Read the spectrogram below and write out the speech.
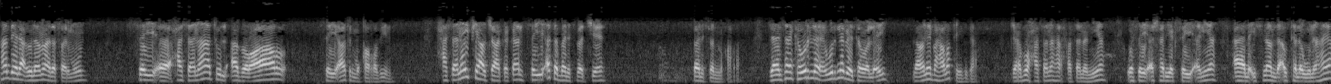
هذه العلماء فرمون سي حسنات الأبرار سيئات المقربين. حەسەنەی پیاو چاکەکان سەیئەتە بەنسبەت چێ بەنسبەت مقڕ جانسان کە ور نەبێتەوە لەی لاوانەی بە حاڵەت تێبدا جا بۆ حەسەنە هەر حەسەنە نییە وسەی ئەش هەر یەک سەیئە نیە ئا لە ئیسلامدا ئەو تەلەونە هەیە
